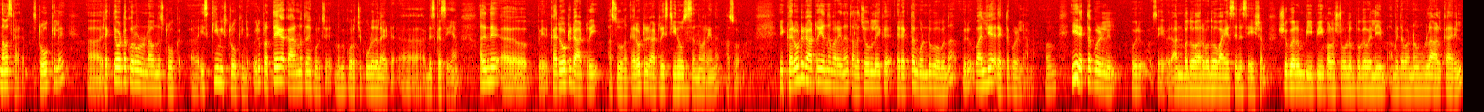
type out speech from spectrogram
നമസ്കാരം. സ്ട്രോക്കിലെ രക്തയോട്ടക്കുറവുണ്ടാകുന്ന stroke ischemic സ്ട്രോക്കിന്റെ ഒരു പ്രത്യേക കാരണത്തിനെക്കുറിച്ച് നമുക്ക് കുറച്ച് കൂടുതലായിട്ട് ഡിസ്കസ് ചെയ്യാം. അതിന്റെ പേര് കരോട്ടിഡ് ആർട്ടറി അസുഖങ്ങൾ കരോട്ടിഡ് ആർട്ടറി സ്റ്റീനോസിസ് എന്ന് പറയുന്ന അസുഖമാണ്. ഈ കരോട്ടിഡ് ആർട്ടറി എന്ന് പറയുന്നത് തലച്ചോറിലേക്ക് രക്തം കൊണ്ടുപോകുന്ന ഒരു വലിയ രക്തക്കുഴലാണ് അപ്പം ഈ രക്തക്കുഴലിൽ ഒരു ഒരു അൻപതോ അറുപതോ വയസ്സിന് ശേഷം ഷുഗറും ബി പിയും കൊളസ്ട്രോളും പുകവലിയും അമിതവണ്ണവും ഉള്ള ആൾക്കാരിൽ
